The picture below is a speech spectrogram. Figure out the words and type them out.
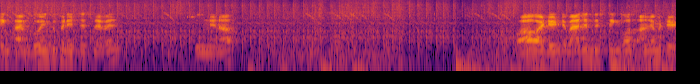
Think I'm going to finish this level soon enough. Wow, I didn't imagine this thing was unlimited.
